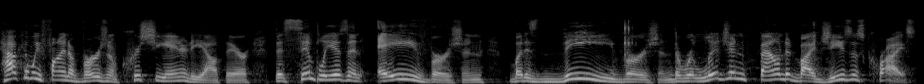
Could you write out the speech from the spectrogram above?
How can we find a version of Christianity out there that simply isn't a version, but is the version, the religion founded by Jesus Christ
